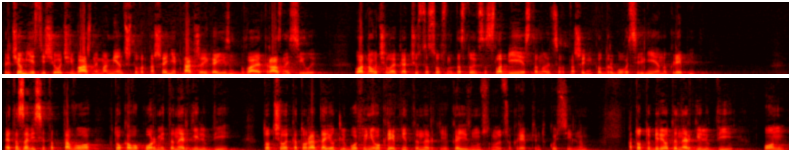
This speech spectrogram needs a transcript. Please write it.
Причем есть еще очень важный момент, что в отношениях также эгоизм бывает разной силы. У одного человека чувство собственного достоинства слабее становится в отношениях, а у другого сильнее, оно крепнет. Это зависит от того, кто кого кормит энергией любви. Тот человек, который отдает любовь, у него крепнет энергия, эгоизм становится крепким, такой сильным. А тот, кто берет энергию любви, он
